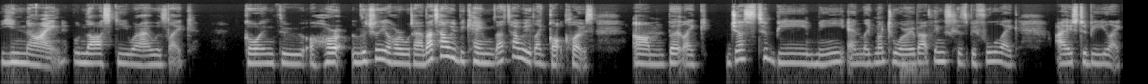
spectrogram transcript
year nine, last year when I was like going through a hor- literally a horrible time. That's how we became. That's how we like got close. Um, but like just to be me and like not to worry mm. about things because before like I used to be like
